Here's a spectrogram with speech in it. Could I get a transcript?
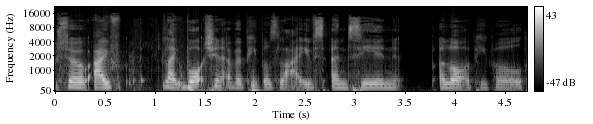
So I've like watching other people's lives and seeing a lot of people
